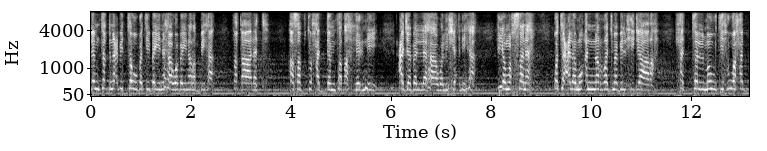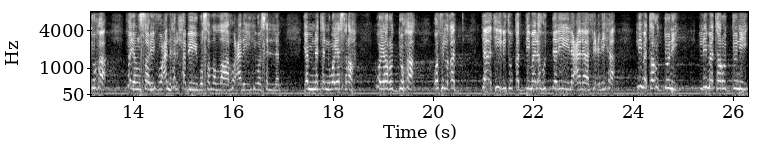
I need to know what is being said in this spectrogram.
لم تقنع بالتوبة بينها وبين ربها فقالت أصبت حدا فطهرني عجبا لها ولشأنها هي محصنة وتعلم أن الرجم بالحجارة حتى الموت هو حدها فينصرف عنها الحبيب صلى الله عليه وسلم يمنة ويسرة ويردها وفي الغد تأتي لتقدم له الدليل على فعلها لم تردني؟ لم تردني؟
